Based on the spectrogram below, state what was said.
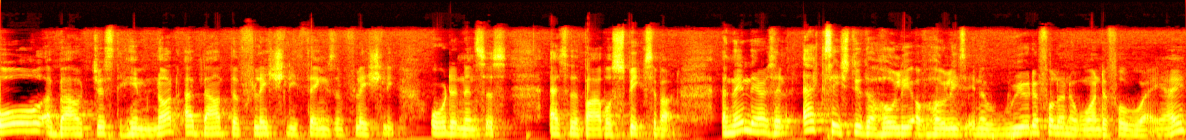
all about just Him, not about the fleshly things and fleshly ordinances as the Bible speaks about. And then there's an access to the Holy of Holies in a beautiful and a wonderful way. Eh?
